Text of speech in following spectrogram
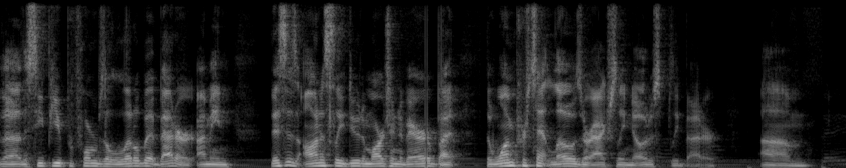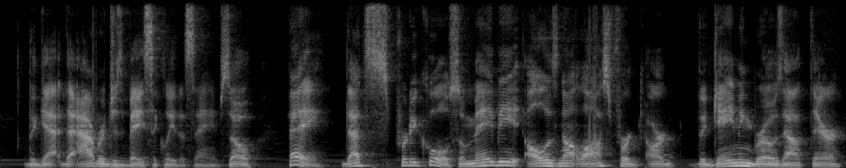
the, the CPU performs a little bit better. I mean, this is honestly due to margin of error, but the 1% lows are actually noticeably better. Um, the, the average is basically the same. So, hey, that's pretty cool. So maybe all is not lost for our the gaming bros out there.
